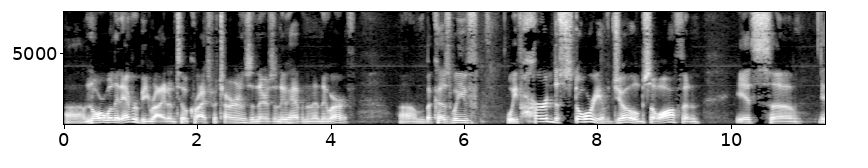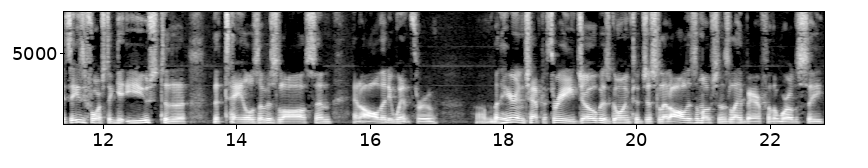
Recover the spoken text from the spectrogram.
Uh, nor will it ever be right until Christ returns and there's a new heaven and a new earth um, because we've we've heard the story of Job so often. It's uh, it's easy for us to get used to the the tales of his loss and and all that he went through. Um, but here in chapter three, Job is going to just let all his emotions lay bare for the world to see,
